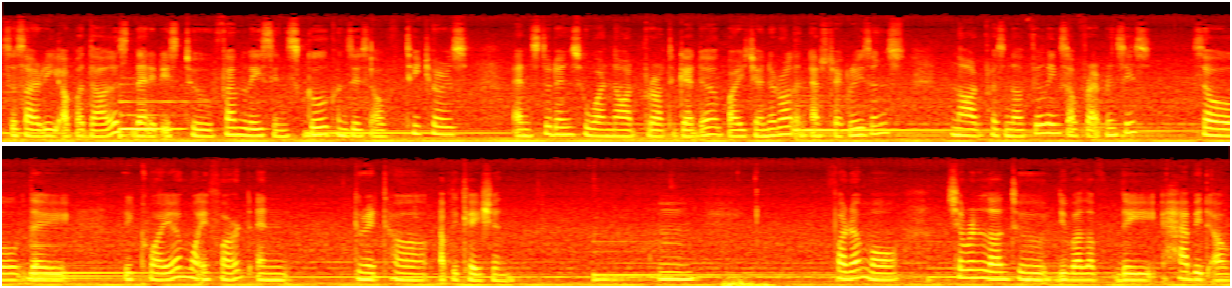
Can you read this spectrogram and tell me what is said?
society of adults than it is to families since school consists of teachers, and students who are not brought together by general and abstract reasons, not personal feelings or preferences, so they require more effort and greater application. Mm. Furthermore, children learn to develop the habit of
